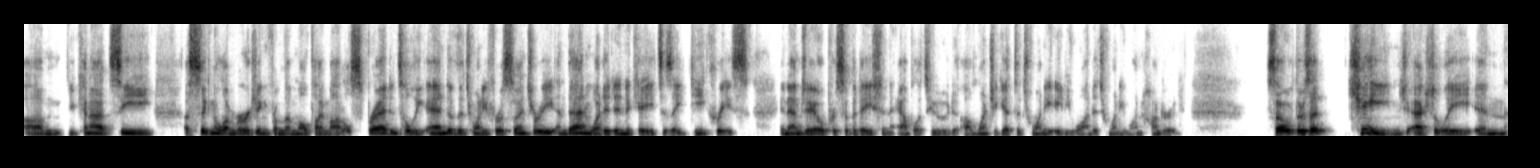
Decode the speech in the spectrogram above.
Um, you cannot see a signal emerging from the multi-model spread until the end of the 21st century. And then what it indicates is a decrease in MJO precipitation amplitude um, once you get to 2081 to 2100. So there's a change actually in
